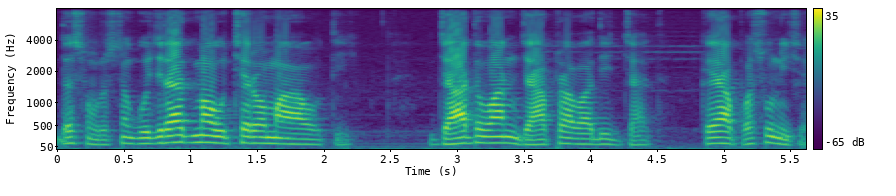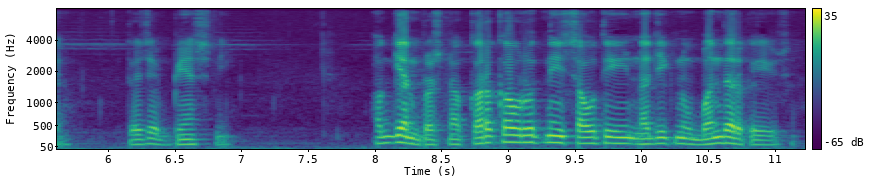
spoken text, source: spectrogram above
દસમો પ્રશ્ન, ગુજરાતમાં ઉછેરવામાં આવતી જાતવાન જાફરાવાદી જાત કયા પશુની છે? તો એ છે ભેંસની. અગિયાર પ્રશ્ન કર્કવૃતની સૌથી નજીકનું બંદર કયું છે?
